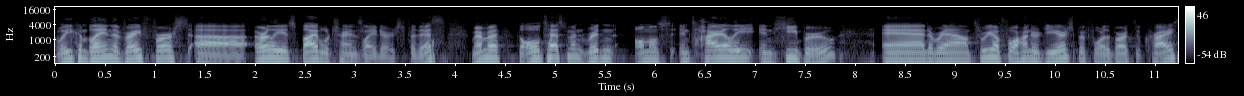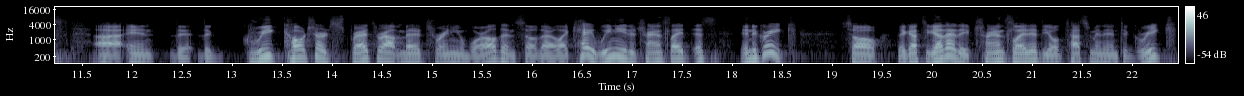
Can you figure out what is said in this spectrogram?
Well, you can blame the very first, uh, earliest Bible translators for this. Remember, the Old Testament written almost entirely in Hebrew, and around three or four hundred years before the birth of Christ, uh, in the, the Greek culture had spread throughout the Mediterranean world, and so they're like, hey, we need to translate this into Greek. So they got together, they translated the Old Testament into Greek,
